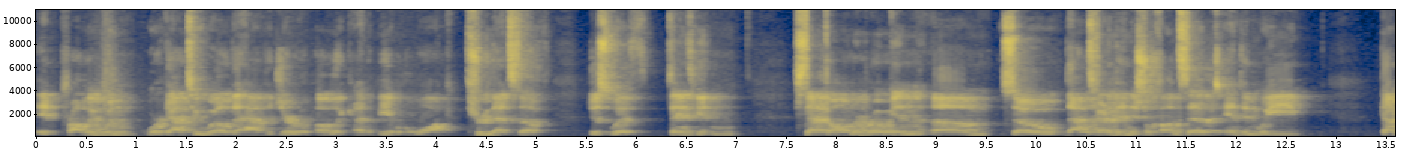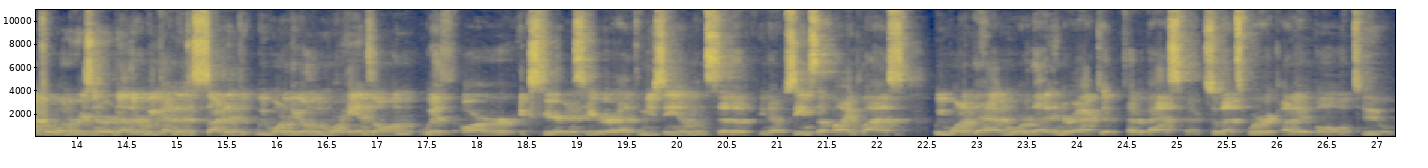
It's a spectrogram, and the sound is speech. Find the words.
It probably wouldn't work out too well to have the general public kind of be able to walk through that stuff just with things getting stepped on or broken. Um, so that was kind of the initial concept, and then we kind of for one reason or another, we kind of decided that we wanted to go a little more hands-on with our experience here at the museum instead of you know seeing stuff behind glass. We wanted to have more of that interactive type of aspect. So that's where it kind of evolved to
